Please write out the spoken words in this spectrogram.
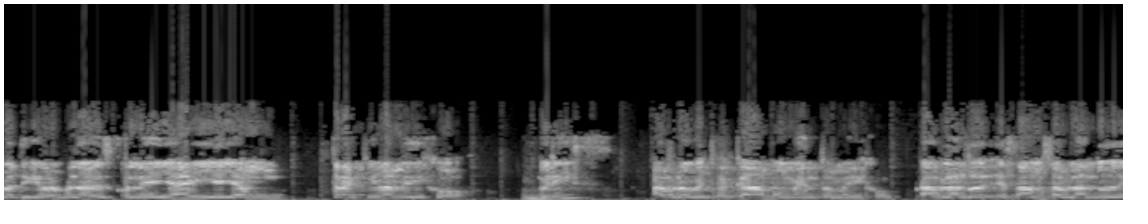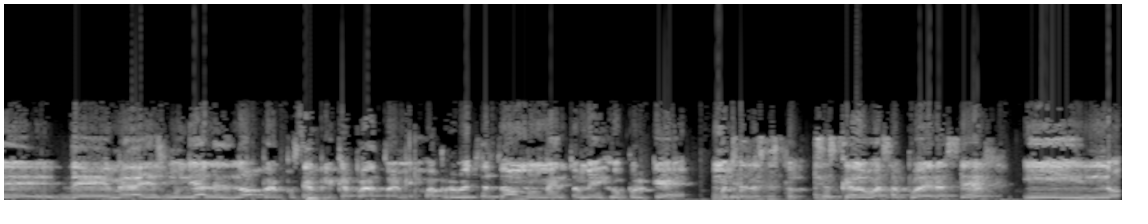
platiqué una vez con ella y ella tranquila me dijo, "Bris, aprovecha cada momento", me dijo. Hablando estábamos hablando de, de medallas mundiales, ¿no? Pero pues se aplica para todo. Me dijo, "Aprovecha todo momento", me dijo, porque muchas veces tú piensas que lo vas a poder hacer y no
